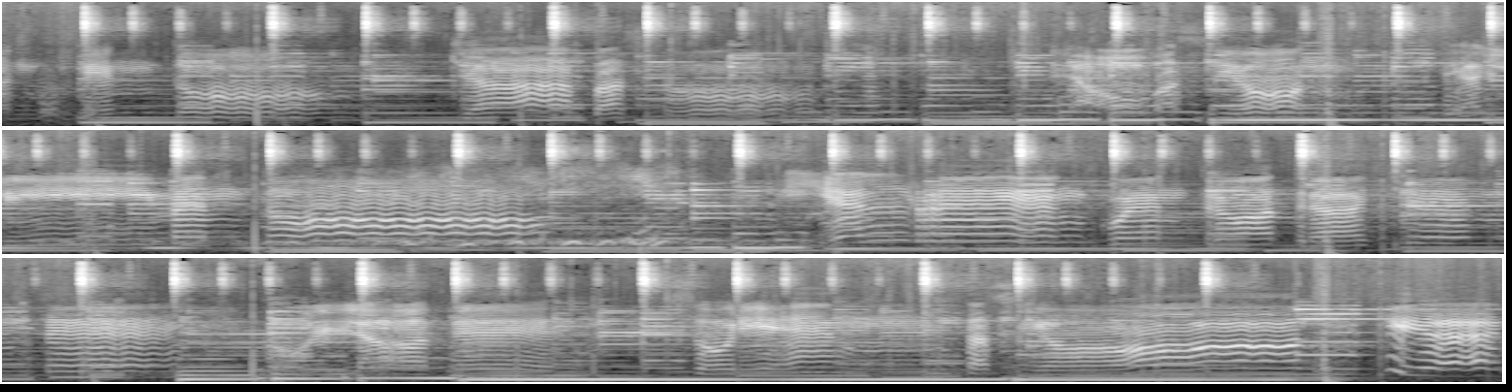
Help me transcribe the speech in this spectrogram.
gran momento ya pasó. La ovación se alimentó. Y el reencuentro atrayente con la desorientación. ¿Quién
